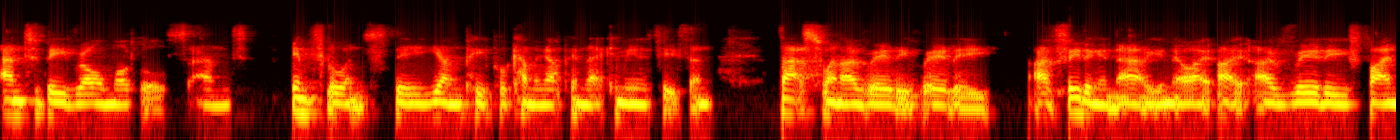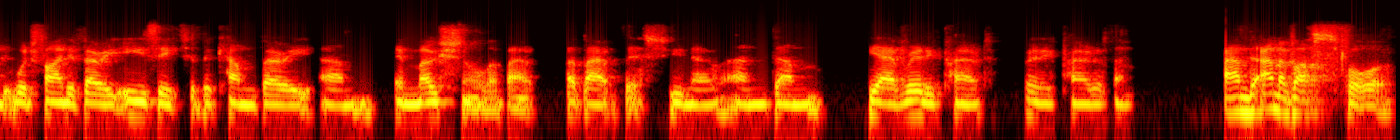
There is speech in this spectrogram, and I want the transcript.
and to be role models and influence the young people coming up in their communities. And that's when I really, really, I'm feeling it now. You know, I, I, I really find would find it very easy to become very um, emotional about about this. You know, and um, yeah, really proud, really proud of them, and and of us for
